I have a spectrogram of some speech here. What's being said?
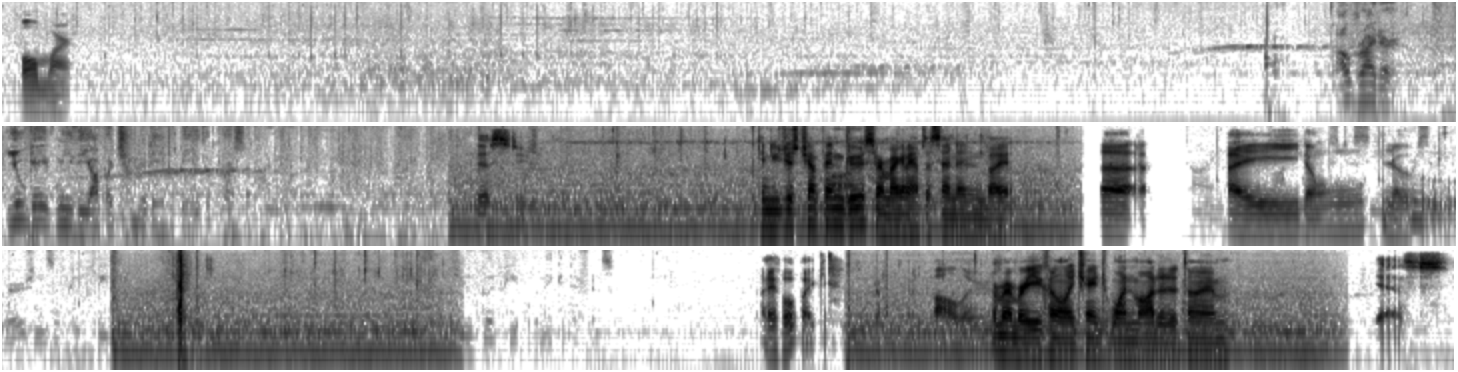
Walmart. Outrider, you gave me the opportunity to be the person I This dude. Can you just jump in, Goose, or am I gonna have to send an invite? Uh, I don't know. I hope I can. Remember, you can only change one mod at a time. Yes.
